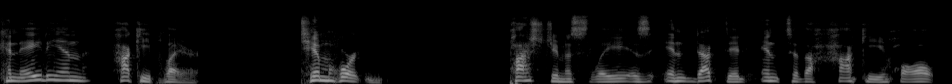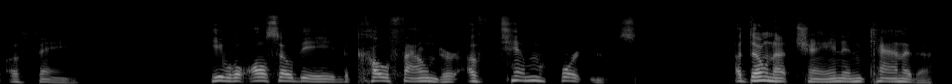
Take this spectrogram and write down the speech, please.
Canadian hockey player Tim Horton posthumously is inducted into the Hockey Hall of Fame. He will also be the co founder of Tim Hortons, a donut chain in Canada,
